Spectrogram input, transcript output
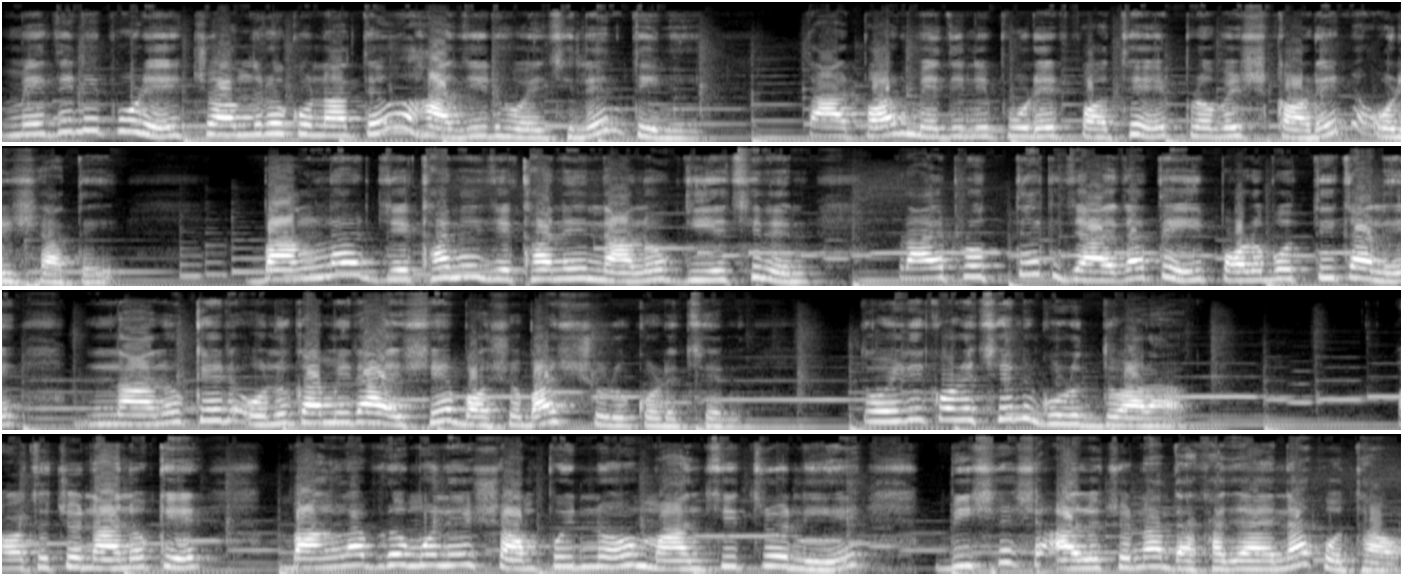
মেদিনীপুরে চন্দ্রকোনাতেও হাজির হয়েছিলেন তিনি। তারপর মেদিনীপুরের পথে প্রবেশ করেন ওড়িশাতে। বাংলার যেখানে যেখানে নানক গিয়েছিলেন, প্রায় প্রত্যেক জায়গাতেই পরবর্তীকালে নানকের অনুগামীরা এসে বসবাস শুরু করেছেন। তৈরি করেছেন গুরুদ্বারা। অথচ নানকের বাংলা ভ্রমণের সম্পূর্ণ মানচিত্র নিয়ে বিশেষ আলোচনা দেখা যায় না কোথাও।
